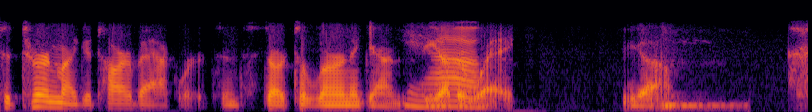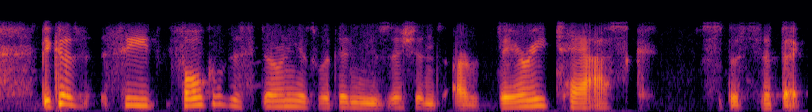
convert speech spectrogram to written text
to turn my guitar backwards and start to learn again the other way. Yeah. Because, see, focal dystonias within musicians are very task specific.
